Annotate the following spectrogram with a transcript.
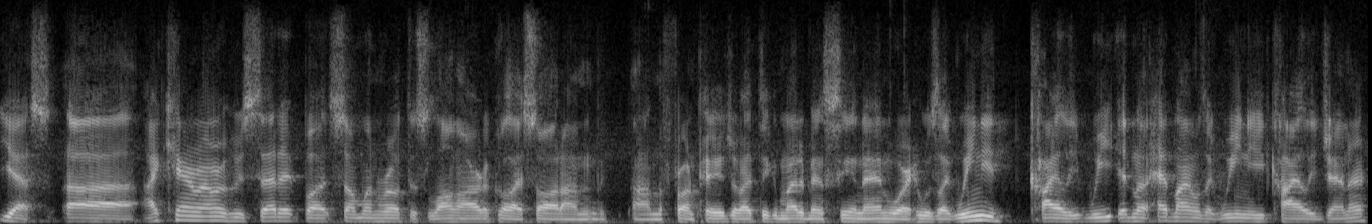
Yes, uh, I can't remember who said it, but someone wrote this long article. I saw it on on the front page of I think it might have been CNN, where he was like, "We need Kylie." We in the headline was like, "We need Kylie Jenner,"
